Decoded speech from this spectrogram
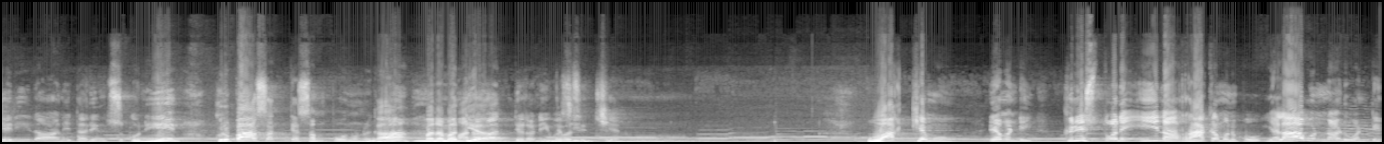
శరీరాన్ని ధరించుకుని కృపాసత్య సంపూర్ణునిగా మన మధ్య మధ్యలో నివసించాను. వాక్యము ఏమండి? క్రీస్తు అనే ఈయన రాకమునుపు ఎలా ఉన్నాడు అంటే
